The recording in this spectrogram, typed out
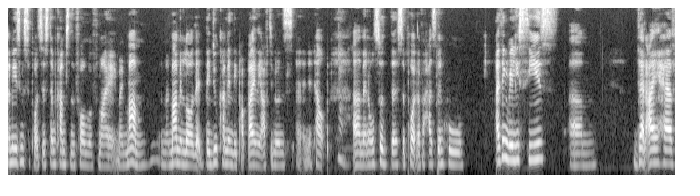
amazing support system comes in the form of my my mom and my mom-in-law. That they do come in, they pop by in the afternoons and, and help, um, and also the support of a husband who, I think, really sees um, that I have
